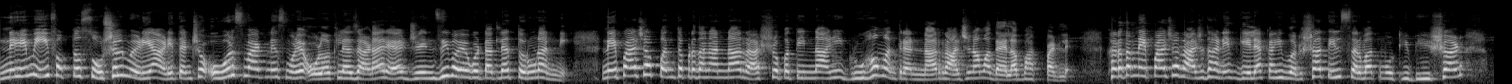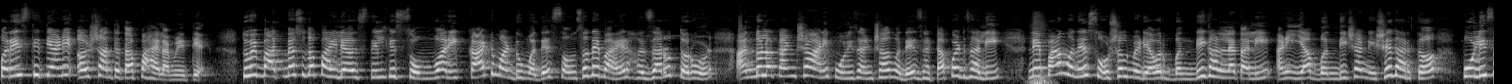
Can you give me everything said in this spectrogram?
नेहमी फक्त social media आणि त्यांच्या ओव्हर स्मार्टनेसमुळे ओळखल्या जाणाऱ्या जेनझी वयोगटातल्या तरुणांनी नेपाळच्या पंतप्रधानांना राष्ट्रपतींना आणि गृहमंत्र्यांना राजीनामा द्यायला भाग पाडले खरं तर नेपाळच्या राजधानीत गेल्या काही वर्षातील सर्वात मोठी भीषण परिस्थिती आणि अशांतता पाहायला मिळते तुम्ही बातम्या सुद्धा पाहिल्या असतील की सोमवारी काठमांडूमध्ये संसदेबाहेर हजारो तरुण आंदोलकांच्या आणि पोलिसांच्या मध्ये झटापट झाली. नेपाळमध्ये सोशल मीडियावर बंदी घालण्यात आली आणि या बंदीच्या निषेधार्थ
